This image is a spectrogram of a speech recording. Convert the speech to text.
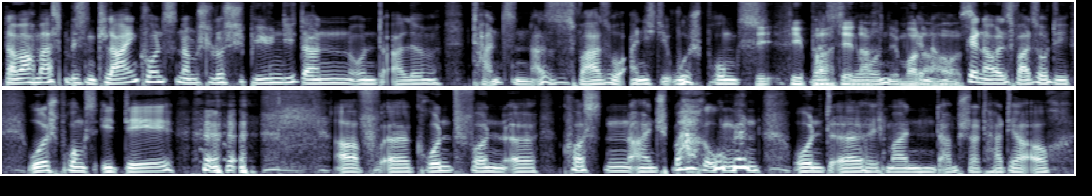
Da machen wir erst ein bisschen Kleinkunst und am Schluss spielen die dann und alle tanzen. Also es war so eigentlich die Ursprungs die, die Partynacht im Mollerhaus. Genau, genau, das war so die Ursprungsidee aufgrund äh, von äh, Kosteneinsparungen und äh, ich meine, Darmstadt hat ja auch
